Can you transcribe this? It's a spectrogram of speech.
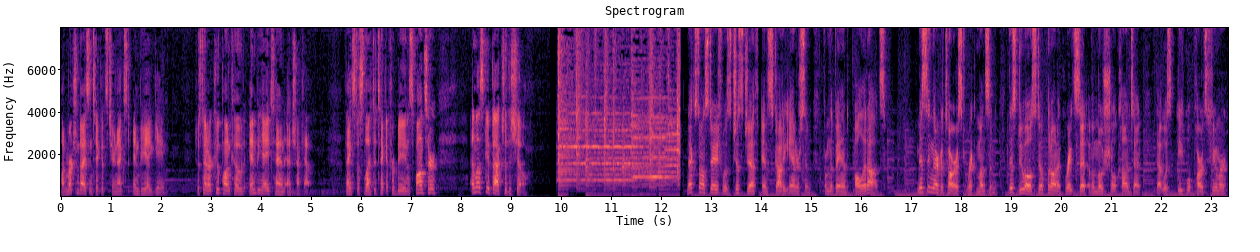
on merchandise and tickets to your next NBA game. Just enter coupon code NBA10 at checkout. Thanks to Select a Ticket for being a sponsor, and let's get back to the show. Next on stage was Just Jeff and Scotty Anderson from the band All at Odds. Missing their guitarist, Rick Munson, this duo still put on a great set of emotional content that was equal parts humor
